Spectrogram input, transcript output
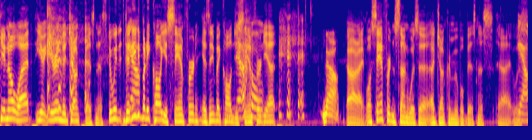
you know what? You're, you're in the junk business. Did we? Did Yeah. anybody call you Sanford? Has anybody called you No. Sanford yet? No. All right. Well, Sanford and Son was a, a junk removal business. Uh, it was Yeah,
